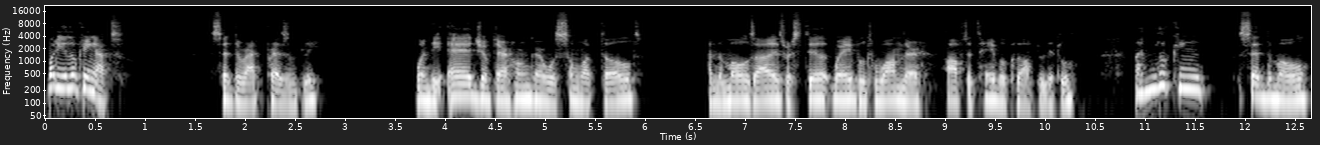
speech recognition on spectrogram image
What are you looking at? said the rat presently, when the edge of their hunger was somewhat dulled, and the mole's eyes were still were able to wander off the tablecloth a little. I'm looking, said the mole,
